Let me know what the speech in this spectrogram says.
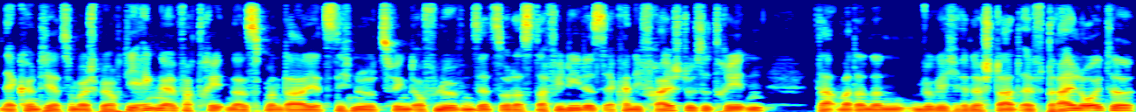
Er könnte ja zum Beispiel auch die Ecken einfach treten, dass man da jetzt nicht nur zwingend auf Löwen setzt oder Staphylidis, er kann die Freistöße treten. Da hat man dann, dann wirklich in der Startelf drei Leute,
